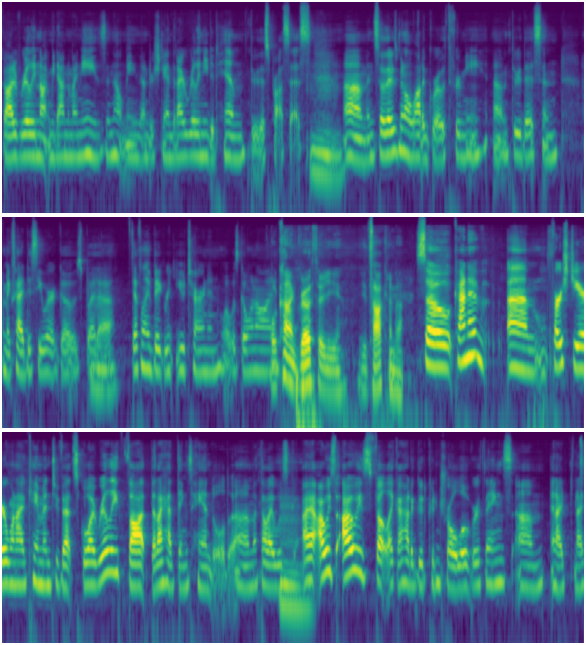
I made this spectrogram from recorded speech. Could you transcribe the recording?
God really knocked me down to my knees and helped me understand that I really needed Him through this process. Mm. Um, and so there's been a lot of growth for me um, through this, and I'm excited to see where it goes. But uh, Mm. definitely a big re- U-turn in what was going on. What kind of growth are you you talking about? So, kind of um, first year when I came into vet school, I really thought that I had things handled. Um, I thought I was. Mm. I, I always. I always felt like I had a good control over things. Um, and I and I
